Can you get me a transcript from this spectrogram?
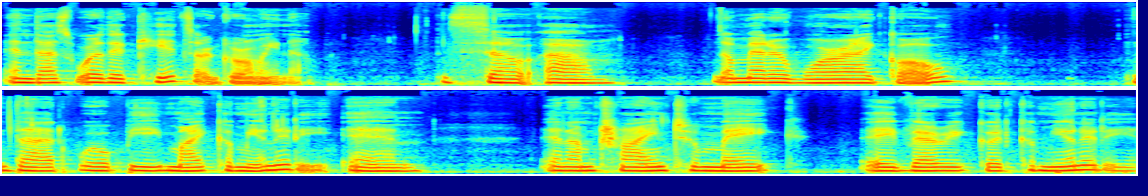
and that's where their kids are growing up. So um, no matter where I go, that will be my community, and and I'm trying to make a very good community.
